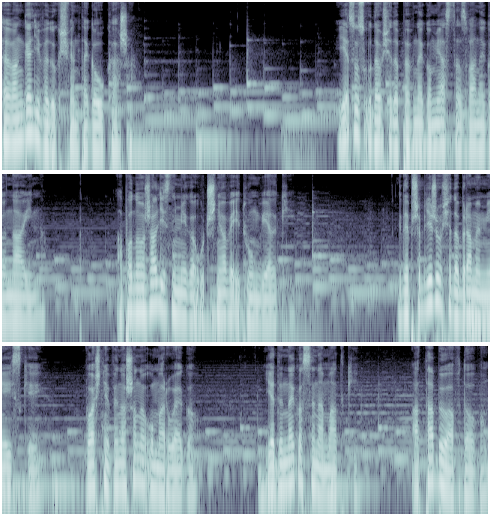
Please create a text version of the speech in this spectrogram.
Ewangelii według świętego Łukasza. Jezus udał się do pewnego miasta zwanego Nain, a podążali z nim jego uczniowie i tłum wielki. Gdy przybliżył się do bramy miejskiej, właśnie wynoszono umarłego, jedynego syna matki, a ta była wdową.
